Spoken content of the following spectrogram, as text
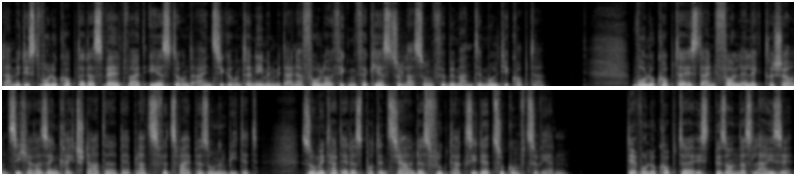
Damit ist Volocopter das weltweit erste und einzige Unternehmen mit einer vorläufigen Verkehrszulassung für bemannte Multicopter. Volocopter ist ein vollelektrischer und sicherer Senkrechtstarter, der Platz für zwei Personen bietet. Somit hat er das Potenzial, das Flugtaxi der Zukunft zu werden. Der Volocopter ist besonders leise.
